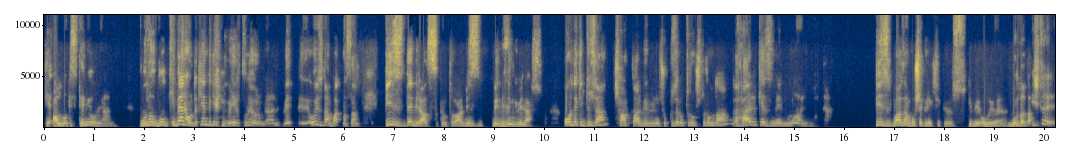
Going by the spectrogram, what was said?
Ki almak istemiyor yani. Bunu, bu ki ben orada kendi kendime yırtınıyorum yani. Ve e, o yüzden bakmasan bizde biraz sıkıntı var. Biz ve bizim gibiler. Oradaki düzen, çarklar birbirine çok güzel oturmuş durumda ve herkes memnun halinde. Biz bazen boşa kürek çekiyoruz gibi oluyor yani. Burada da. İşte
